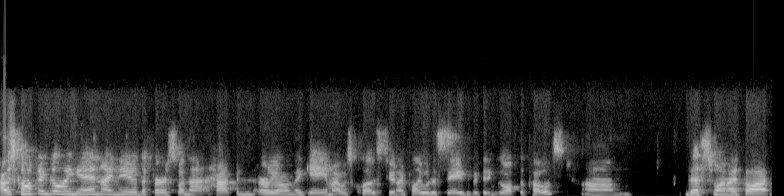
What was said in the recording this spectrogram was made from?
I was confident going in. I knew the first one that happened early on in the game, I was close to, and I probably would have saved if it didn't go off the post. Um, this one, I thought,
